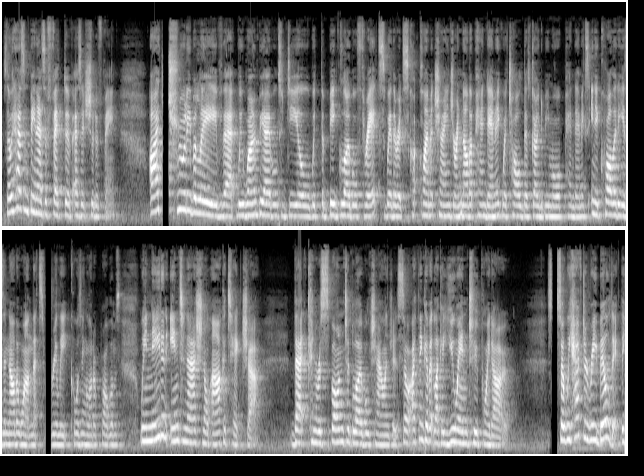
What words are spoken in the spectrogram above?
So it hasn't been as effective as it should have been. I truly believe that we won't be able to deal with the big global threats, whether it's climate change or another pandemic. We're told there's going to be more pandemics. Inequality is another one that's really causing a lot of problems. We need an international architecture that can respond to global challenges. So I think of it like a UN 2.0. So we have to rebuild it. The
